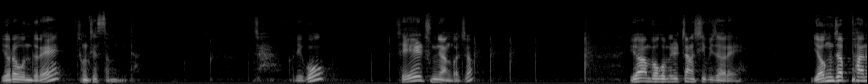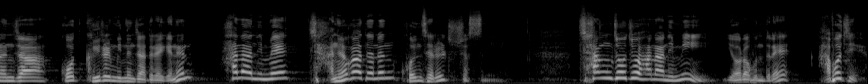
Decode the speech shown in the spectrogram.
여러분들의 정체성입니다. 자, 그리고 제일 중요한 거죠. 요한복음 1장 12절에 영접하는 자 곧 그를 믿는 자들에게는 하나님의 자녀가 되는 권세를 주셨으니 창조주 하나님이 여러분들의 아버지예요.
